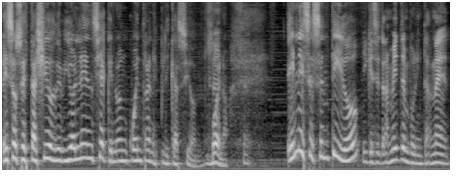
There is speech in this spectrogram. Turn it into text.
Esos estallidos de violencia que no encuentran explicación. Sí, bueno, sí. En ese sentido, Y que se transmiten por internet.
